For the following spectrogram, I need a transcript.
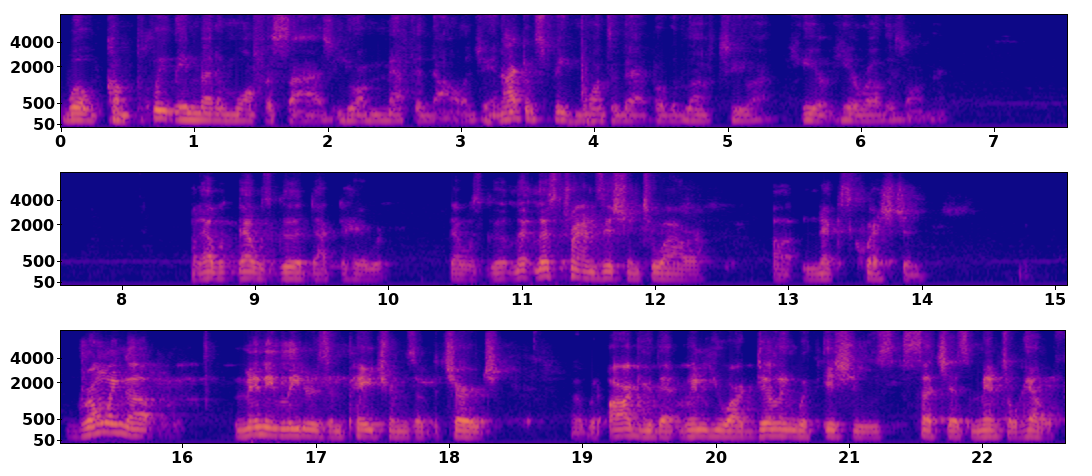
will completely metamorphosize your methodology. And I can speak more to that, but would love to uh, hear hear others on that. That was that was good, Dr. Heyward. That was good. Let, us transition to our uh, next question. Growing up, many leaders and patrons of the church uh, would argue that when you are dealing with issues such as mental health,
